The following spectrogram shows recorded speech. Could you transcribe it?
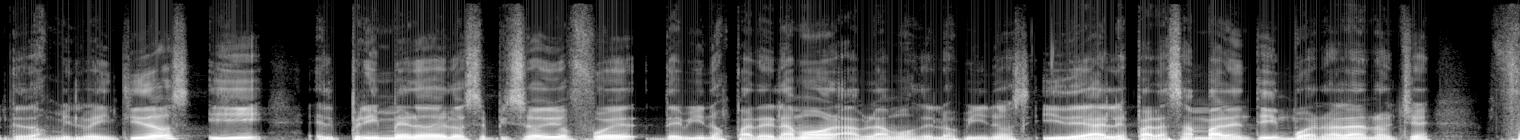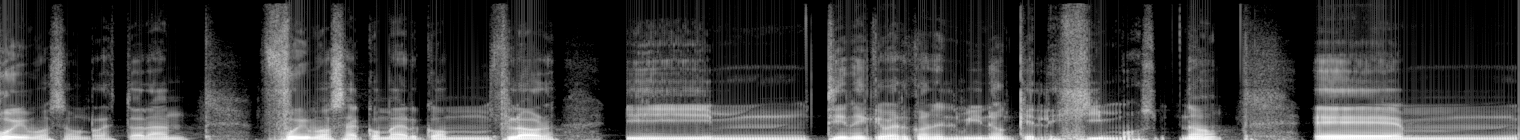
de 2022 y el primero de los episodios fue de vinos para el amor, hablamos de los vinos ideales para San Valentín, bueno, a la noche fuimos a un restaurante, fuimos a comer con Flor y mm, tiene que ver con el vino que elegimos, ¿no? Em,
